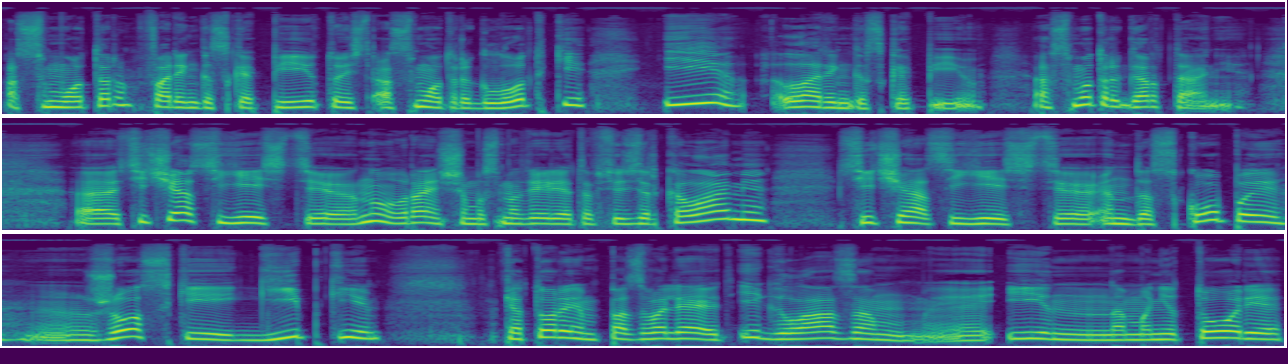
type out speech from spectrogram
осмотр, фарингоскопию, то есть осмотр глотки и ларингоскопию, осмотр гортани. Сейчас есть, ну, раньше мы смотрели это все зеркалами, сейчас есть эндоскопы, жесткие, гибкие, которые позволяют и глазом, э, и на мониторе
